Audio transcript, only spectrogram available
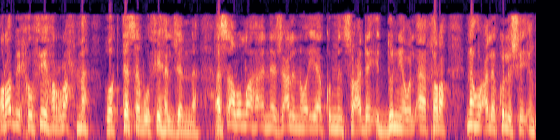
ربحوا فيها الرحمة واكتسبوا فيها الجنة. أسأل الله أن يجعلنا وإياكم من سعداء الدنيا والآخرة إنه على كل شيء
